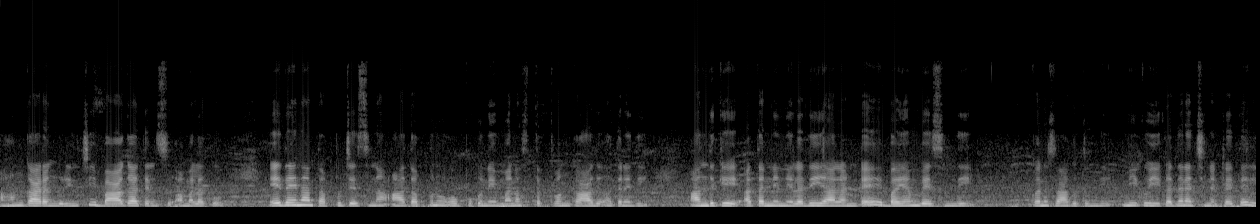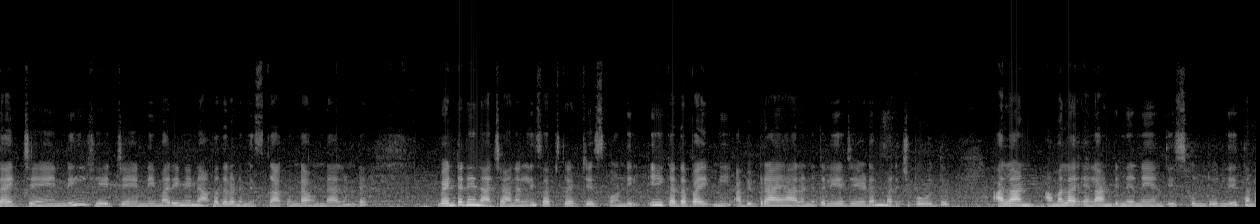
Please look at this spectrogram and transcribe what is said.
అహంకారం గురించి బాగా తెలుసు అమలకు. ఏదైనా తప్పు చేసినా ఆ తప్పును ఒప్పుకునే మనస్తత్వం కాదు అతనిది. అందుకే అతన్ని నిలదీయాలంటే భయం వేసింది కొనసాగుతుంది. మీకు ఈ కథ నచ్చినట్లయితే లైక్ చేయండి షేర్ చేయండి. మరిన్ని నా కథలను మిస్ కాకుండా ఉండాలంటే వెంటనే నా ఛానల్ని సబ్స్క్రైబ్ చేసుకోండి. ఈ కథపై మీ అభిప్రాయాలను తెలియజేయడం మర్చిపోవద్దు. అలా అమల ఎలాంటి నిర్ణయం తీసుకుంటుంది? తన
